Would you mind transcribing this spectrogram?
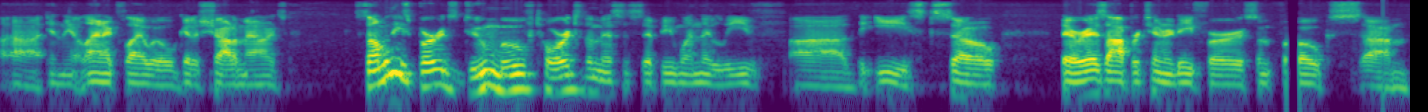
uh, in the Atlantic flyway will get a shot of mallards. Some of these birds do move towards the Mississippi when they leave uh, the east, so there is opportunity for some folks. Um,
